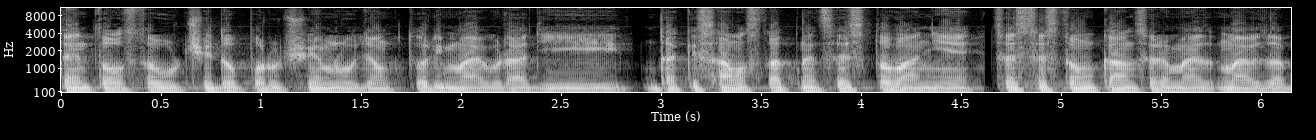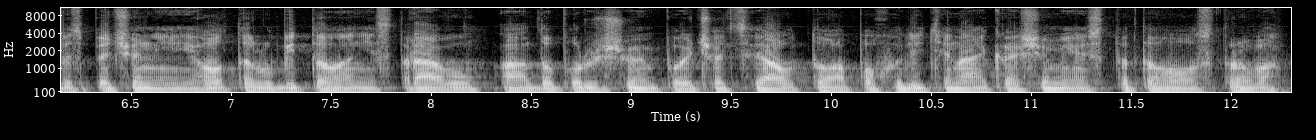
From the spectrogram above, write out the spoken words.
Tento ostrov určite doporučujem ľuďom, ktorí majú radi také samostatné cestovanie. Cez cestovnú kanceláriu majú zabezpečený hotel, ubytovanie, strávu a doporučujem požičať si auto a pochodíte na najkrajšie miesta toho ostrova.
